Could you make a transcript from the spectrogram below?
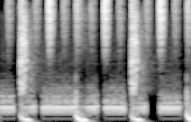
あ!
